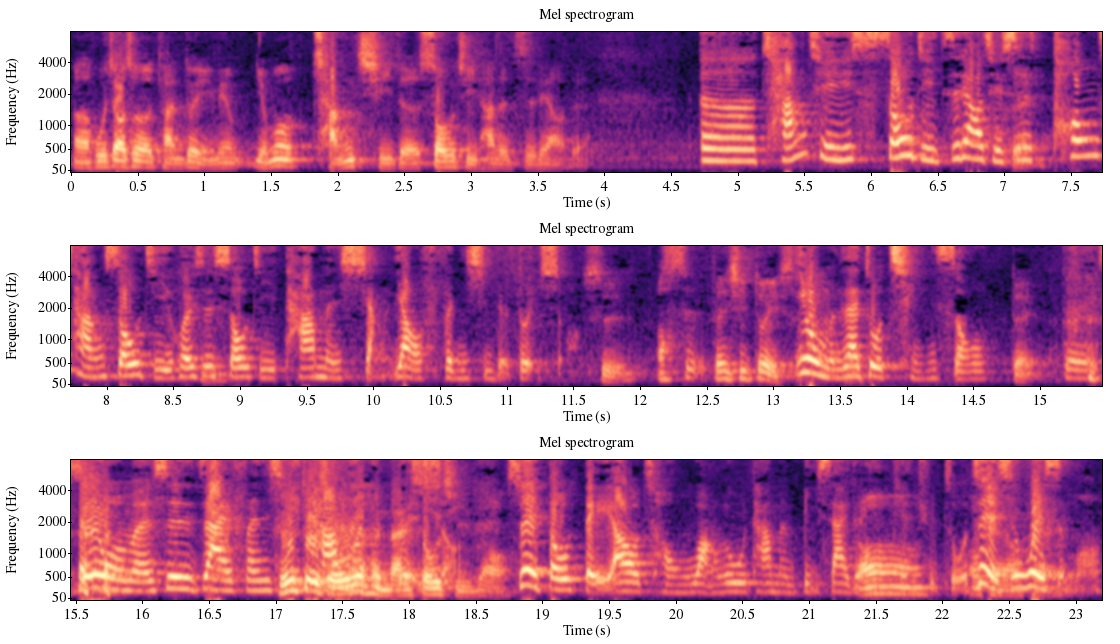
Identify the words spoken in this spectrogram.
呃胡教授的团队里面有没有长期的收集他的资料的？呃，长期收集资料，其实通常收集会是收集他们想要分析的对手。是哦，是分析对手，因为我们在做情搜。对对，所以我们是在分析。可是对手会很难收集到，所以都得要从网络他们比赛的影片去做。这也是为什么。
